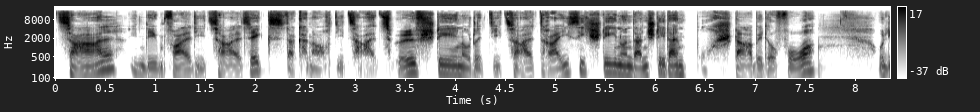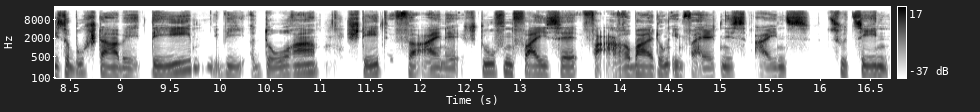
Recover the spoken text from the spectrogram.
Zahl, in dem Fall die Zahl 6, da kann auch die Zahl 12 stehen oder die Zahl 30 stehen und dann steht ein Buchstabe davor. Und dieser Buchstabe D wie Dora steht für eine stufenweise Verarbeitung im Verhältnis 1 zu 10.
